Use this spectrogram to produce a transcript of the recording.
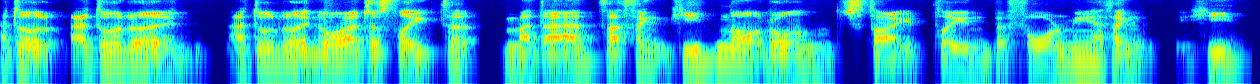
I don't, I don't really, I don't really know. I just liked it. My dad, I think he'd not really started playing before me. I think he'd,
